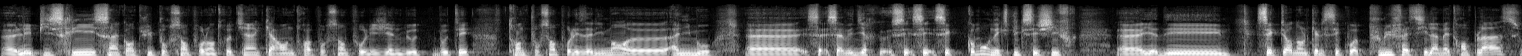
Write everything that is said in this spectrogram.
l'épicerie, 58% pour l'entretien, 43% pour l'hygiène beauté, 30% pour les aliments euh, animaux. Euh, ça, veut dire que c'est comment on explique ces chiffres? Euh, il y a des secteurs dans lesquels c'est quoi? Plus facile à mettre en place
